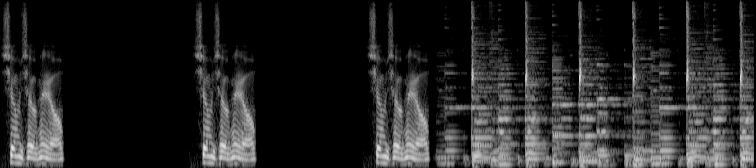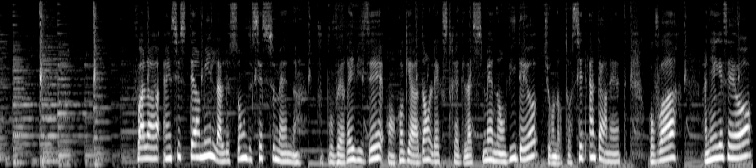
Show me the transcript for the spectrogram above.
쉬엄쉬엄 해요. 쉬엄쉬엄 해요. 쉬엄쉬엄 해요. Voilà, ainsi se termine la leçon de cette semaine. Vous pouvez réviser en regardant l'extrait de la semaine en vidéo sur notre site internet. Au revoir, 안녕히 계세요.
